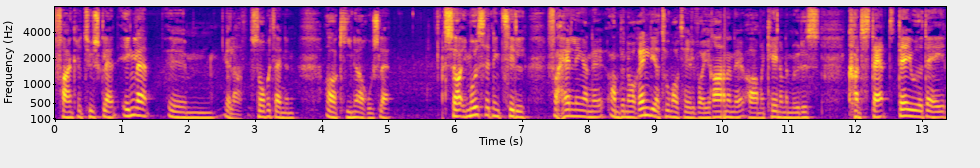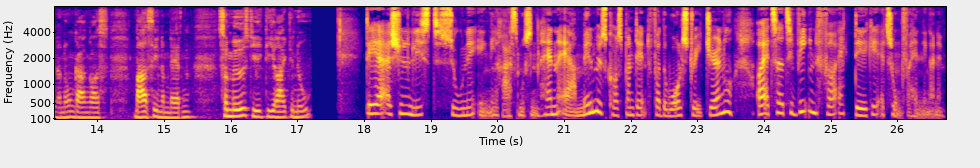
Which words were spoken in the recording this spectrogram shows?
Frankrig, Tyskland, England, øhm, eller Storbritannien, og Kina og Rusland. Så i modsætning til forhandlingerne om den oprindelige atomaftale, hvor iranerne og amerikanerne mødtes konstant dag ud af dag og nogle gange også meget sent om natten, så mødes de ikke direkte nu. Det her er journalist Sune Engel Rasmussen. Han er mellemøstkorrespondent for The Wall Street Journal og er taget til Wien for at dække atomforhandlingerne.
